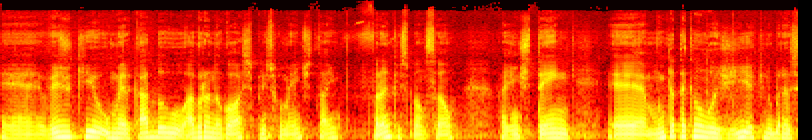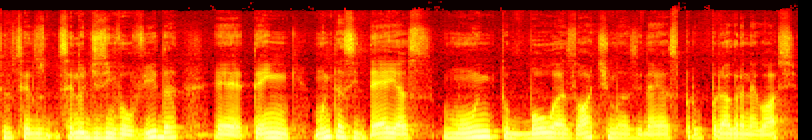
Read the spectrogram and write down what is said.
É, eu vejo que o mercado agronegócio, principalmente, está em franca expansão. A gente tem é, muita tecnologia aqui no Brasil sendo, sendo desenvolvida, é, tem muitas ideias muito boas, ótimas ideias para o agronegócio.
